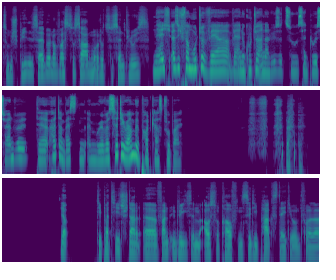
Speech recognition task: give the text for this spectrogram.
zum Spiel selber noch was zu sagen oder zu St. Louis? Nee, ich, also ich vermute, wer, wer eine gute Analyse zu St. Louis hören will, der hört am besten im River City Rumble Podcast vorbei. ja. Die Partie stand, äh, fand übrigens im ausverkauften City Park Stadium vor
